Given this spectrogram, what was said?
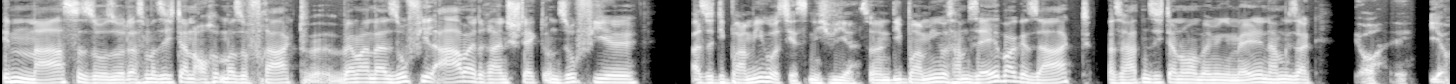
im Maße so, so, dass man sich dann auch immer so fragt, wenn man da so viel Arbeit reinsteckt und so viel, also die Bramigos jetzt nicht wir, sondern die Bramigos haben selber gesagt, also hatten sich dann nochmal bei mir gemeldet und haben gesagt, ja, hier,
